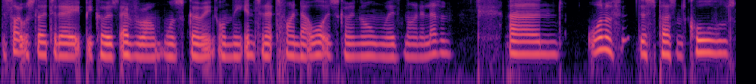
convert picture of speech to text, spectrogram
the site was slow today because everyone was going on the internet to find out what is going on with 9 11. And one of this person's calls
